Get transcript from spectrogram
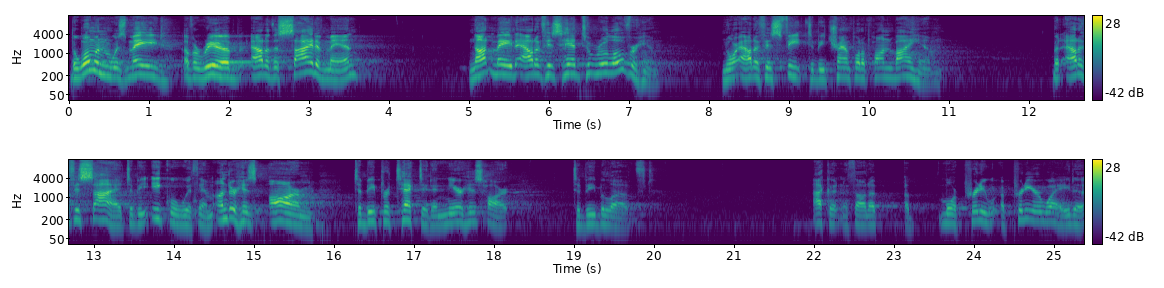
The woman was made of a rib out of the side of man, not made out of his head to rule over him, nor out of his feet to be trampled upon by him. but out of his side to be equal with him, under his arm to be protected, and near his heart to be beloved. I couldn't have thought up a more pretty, a prettier way to,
